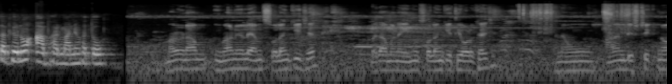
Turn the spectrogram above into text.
સભ્યોનો આભાર માન્યો હતો. મારું નામ ઇમાન્યુએલ એમ સોલંકી છે. બધા મને ઇમુ સોલંકીથી ઓળખે છે. અને હું આણંદ ડિસ્ટ્રિક્ટનો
